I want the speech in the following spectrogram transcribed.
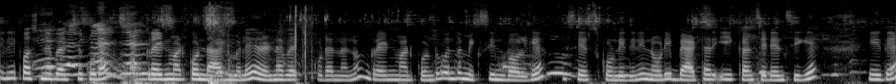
ಇಲ್ಲಿ ಫಸ್ಟ್ನೇ ಬ್ಯಾಚ್ ಕೂಡ ಗ್ರೈಂಡ್ ಮಾಡ್ಕೊಂಡು ಆದಮೇಲೆ ಎರಡನೇ ಬ್ಯಾಚ್ ಕೂಡ ನಾನು ಗ್ರೈಂಡ್ ಮಾಡಿಕೊಂಡು ಒಂದು ಮಿಕ್ಸಿನ ಬೌಲ್ಗೆ ಸೇರಿಸ್ಕೊಂಡಿದ್ದೀನಿ. ನೋಡಿ ಬ್ಯಾಟರ್ ಈ ಕನ್ಸಿಡೆನ್ಸಿಗೆ ಇದೆ.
